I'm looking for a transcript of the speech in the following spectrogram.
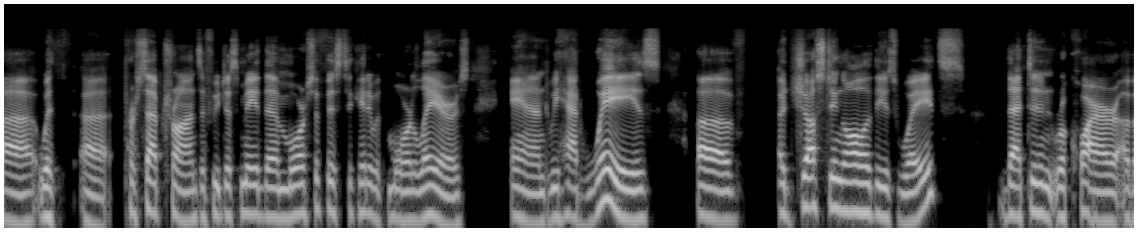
uh, with uh, perceptrons if we just made them more sophisticated with more layers and we had ways of adjusting all of these weights that didn't require a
